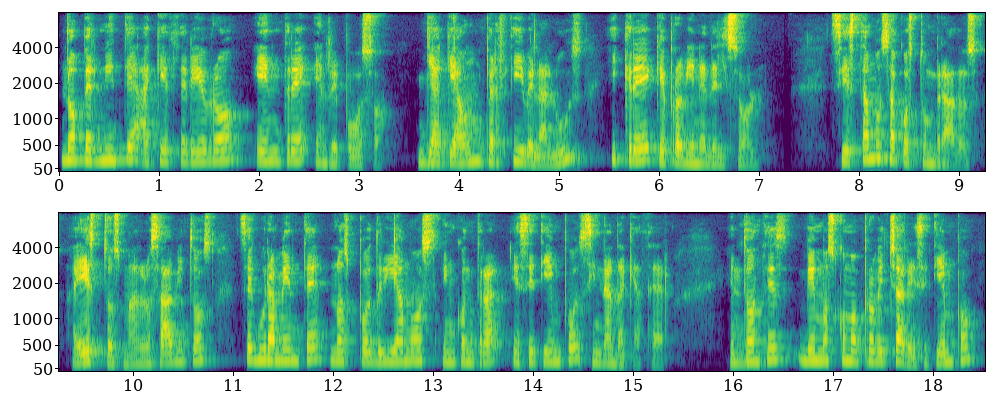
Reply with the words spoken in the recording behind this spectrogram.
no permite a que el cerebro entre en reposo, ya que aún percibe la luz y cree que proviene del sol. Si estamos acostumbrados a estos malos hábitos, seguramente nos podríamos encontrar ese tiempo sin nada que hacer. Entonces vemos cómo aprovechar ese tiempo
